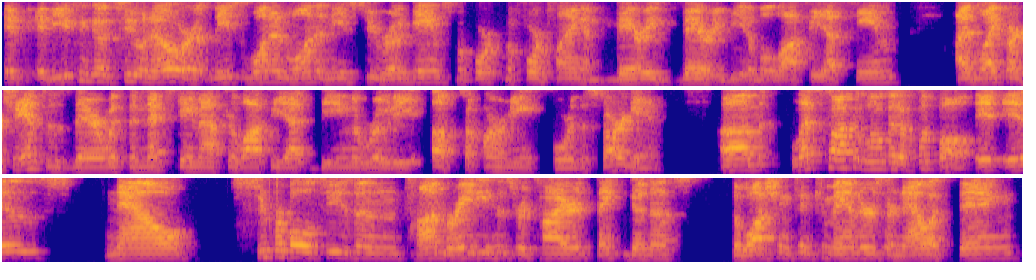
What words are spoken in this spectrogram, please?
if if you can go two and zero oh or at least one and one in these two road games before before playing a very very beatable Lafayette team, I like our chances there with the next game after Lafayette being the roadie up to Army for the star game. Um, let's talk a little bit of football. It is now Super Bowl season. Tom Brady has retired. Thank goodness the Washington Commanders are now a thing.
